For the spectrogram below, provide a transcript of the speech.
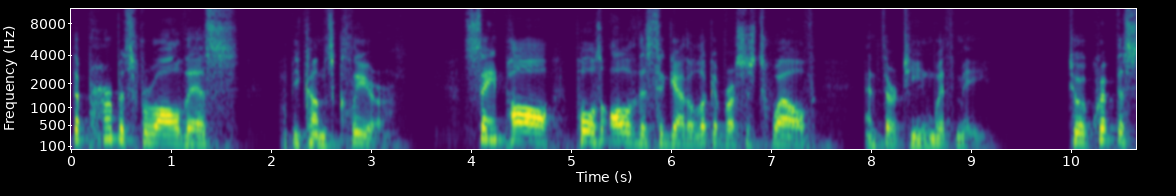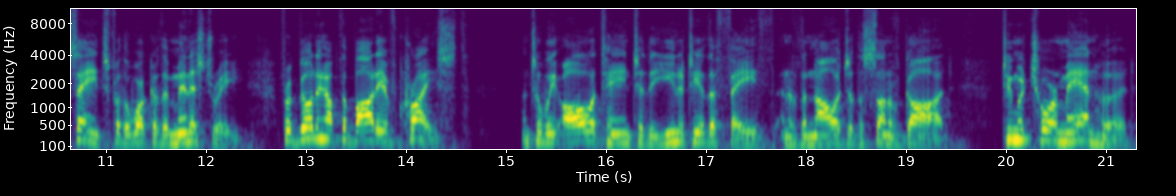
the purpose for all this becomes clear. St. Paul pulls all of this together. Look at verses 12 and 13 with me. To equip the saints for the work of the ministry, for building up the body of Christ, until we all attain to the unity of the faith and of the knowledge of the Son of God, to mature manhood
